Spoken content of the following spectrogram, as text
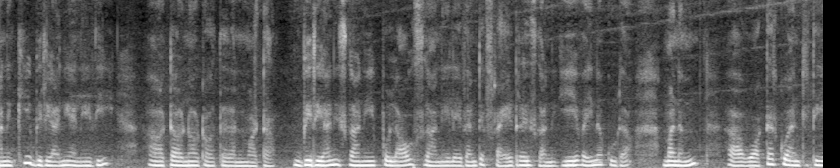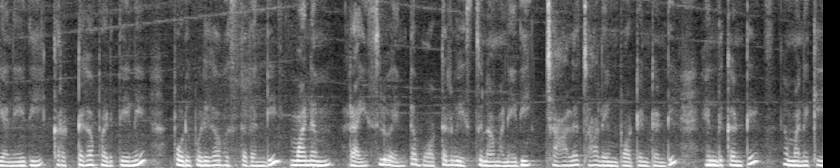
మనకి బిర్యానీ అనేది టర్న్ అవుట్ అవుతుంది అనమాట బిర్యానీస్ కానీ పులావ్స్ కానీ లేదంటే ఫ్రైడ్ రైస్ కానీ ఏవైనా కూడా మనం వాటర్ క్వాంటిటీ అనేది కరెక్ట్గా పడితేనే పొడి పొడిగా వస్తుందండి. మనం రైస్లో ఎంత వాటర్ వేస్తున్నాం అనేది చాలా చాలా ఇంపార్టెంట్ అండి. ఎందుకంటే మనకి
